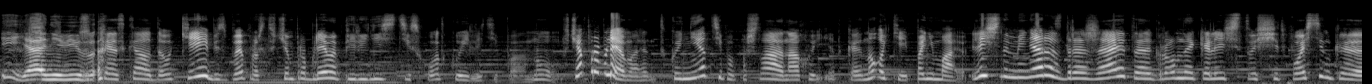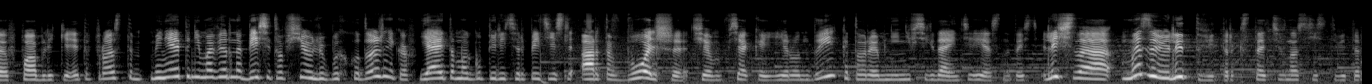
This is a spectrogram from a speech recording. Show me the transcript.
И я не вижу. Я сказала, да окей, без Б, просто в чем проблема перенести сходку или типа, ну, в чем проблема? Я такой, нет, типа, пошла нахуй. Я такая, ну окей, понимаю. Лично меня раздражает огромное количество щитпостинга в паблике. Это просто... Меня это неимоверно бесит вообще у любых художников. Я это могу перетерпеть, если артов больше, чем всякой ерунды, которая мне не всегда интересна. То есть, лично мы завели твиттер, кстати, у нас есть твиттер.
